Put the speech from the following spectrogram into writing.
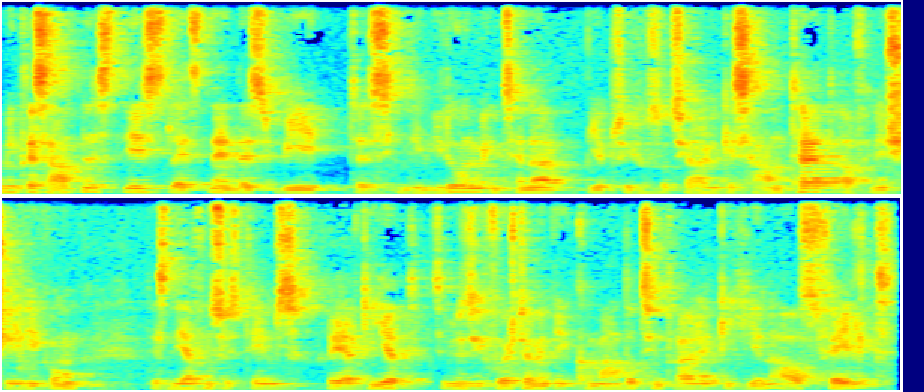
Am interessantesten ist letzten Endes, wie das Individuum in seiner biopsychosozialen Gesamtheit auf eine Schädigung des Nervensystems reagiert. Sie müssen sich vorstellen, wenn die Kommandozentrale Gehirn ausfällt,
